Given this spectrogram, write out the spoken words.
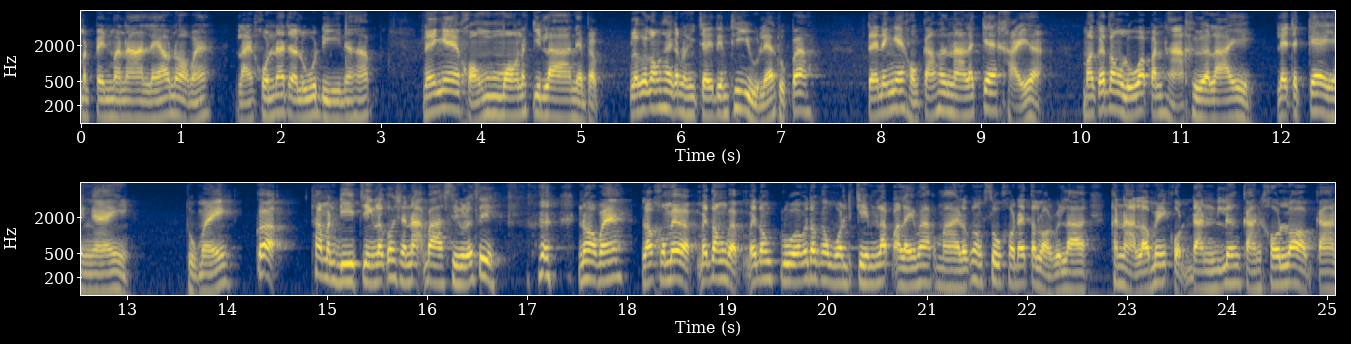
มันเป็นมานานแล้วนอกไหมหลายคนน่าจะรู้ดีนะครับ ในแง่ของมองนักกีฬาเนี่ยแบบเราก็ต้องให้กำลังใจเต็มที่อยู่แล้วถูกป่ะแต่ในแง่ของการพัฒนาและแก้ไขอะ มันก็ต้องรู้ว่าปัญหาคืออะไร และจะแก้ยังไง ถูกไหมก็ถ้ามันดีจริงแล้วก็ชนะบราซิลแล้วสิ นอกไหมเราคงไม่แบบไม่ต้องแบบไม่ต้องกลัวไม่ต้องกังวลเกมรับอะไรมากมาย เราก็ต้องสู้เขาได้ตลอดเวลา ขนาดเราไม่กดดันเรื่องการเข้ารอบการ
